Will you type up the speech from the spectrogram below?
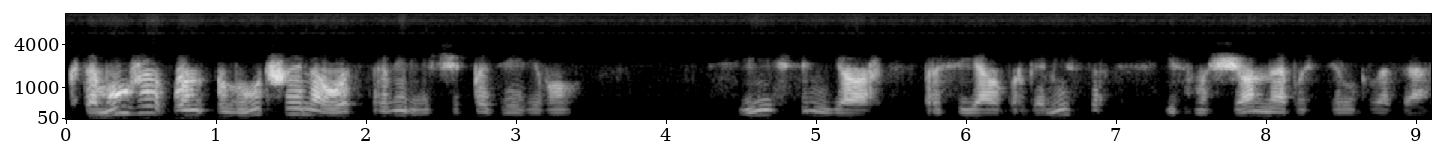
«К тому же он лучший на острове резчик по дереву». «Си, сеньор», — просиял бургомистр, — и смущенно опустил глаза.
